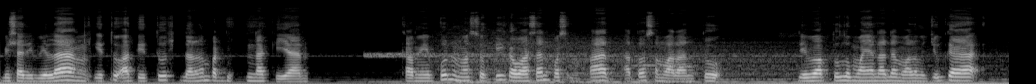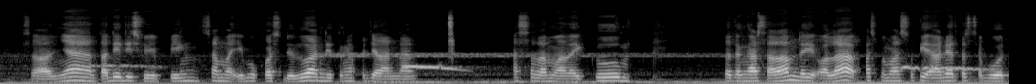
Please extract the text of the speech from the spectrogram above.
Bisa dibilang itu attitude dalam pendakian. Kami pun memasuki kawasan pos 4 atau Samarantu. Di waktu lumayan ada malam juga. Soalnya tadi di sweeping sama ibu kos duluan di tengah perjalanan. Assalamualaikum Terdengar salam dari Ola pas memasuki area tersebut.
